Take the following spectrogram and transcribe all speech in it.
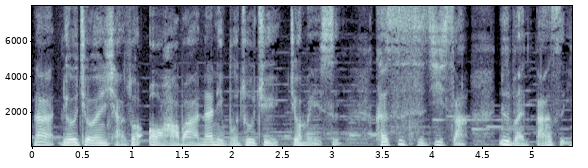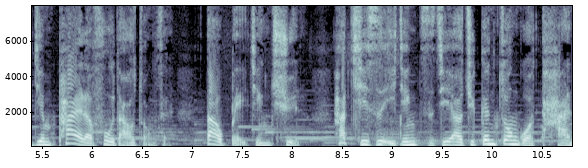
那琉球人想说：“哦，好吧，那你不出去就没事。”可是实际上，日本当时已经派了副岛总裁到北京去了。他其实已经直接要去跟中国谈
